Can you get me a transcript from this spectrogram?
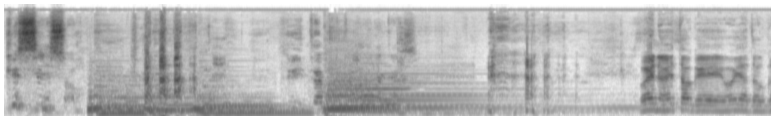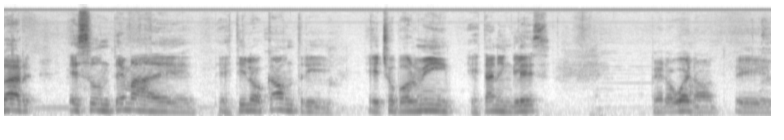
¿Qué es eso? Gritamos toda la casa. Bueno, esto que voy a tocar es un tema de estilo country hecho por mí, está en inglés. Pero bueno, eh,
